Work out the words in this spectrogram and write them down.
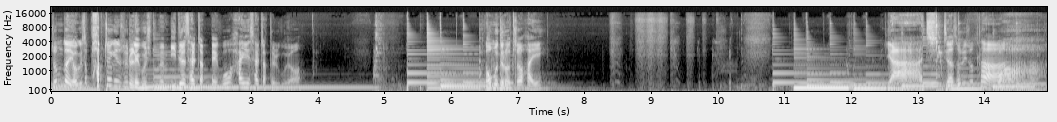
좀 더 여기서 팝적인 소리를 내고 싶으면 미들 살짝 빼고 하이 살짝 들고요. 너무 들었죠 하이? 야 진짜 소리 좋다. 와.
